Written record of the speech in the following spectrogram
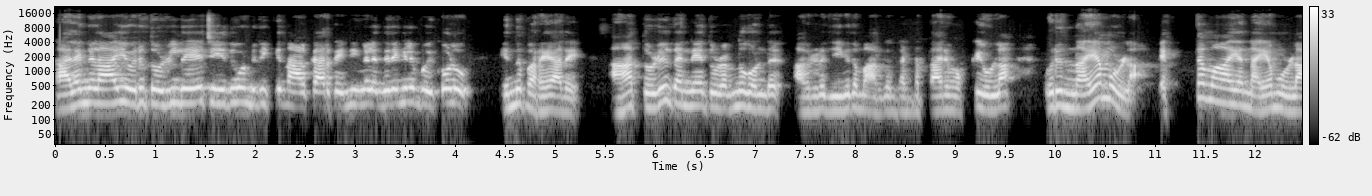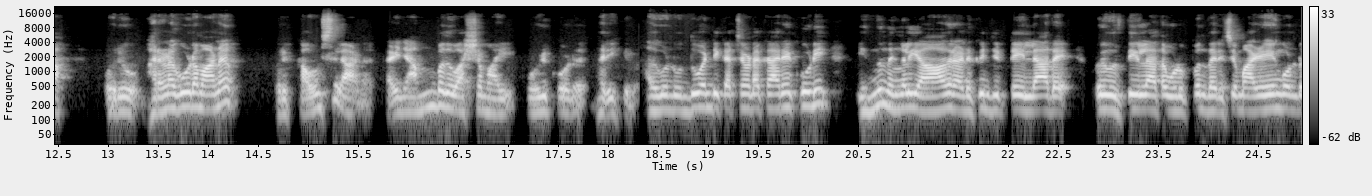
കാലങ്ങളായി ഒരു തൊഴിലേ ചെയ്തുകൊണ്ടിരിക്കുന്ന ആൾക്കാർക്ക് ഇനി നിങ്ങൾ എന്തിനെങ്കിലും പോയിക്കോളൂ എന്ന് പറയാതെ ആ തൊഴിൽ തന്നെ തുടർന്നുകൊണ്ട് അവരുടെ ജീവിതമാർഗം കണ്ടെത്താനും ഒക്കെയുള്ള ഒരു നയമുള്ള വ്യക്തമായ നയമുള്ള ഒരു ഭരണകൂടമാണ് ഒരു കൗൺസിലാണ് കഴിഞ്ഞ അമ്പത് വർഷമായി കോഴിക്കോട് ഭരിക്കുന്നത്. അതുകൊണ്ട് ഉന്തുവണ്ടി കച്ചവടക്കാരെ കൂടി ഇന്ന് നിങ്ങൾ യാതൊരു അടുക്കും ചിട്ടയില്ലാതെ ഒരു വൃത്തിയില്ലാത്ത ഉടുപ്പും ധരിച്ച് മഴയും കൊണ്ട്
